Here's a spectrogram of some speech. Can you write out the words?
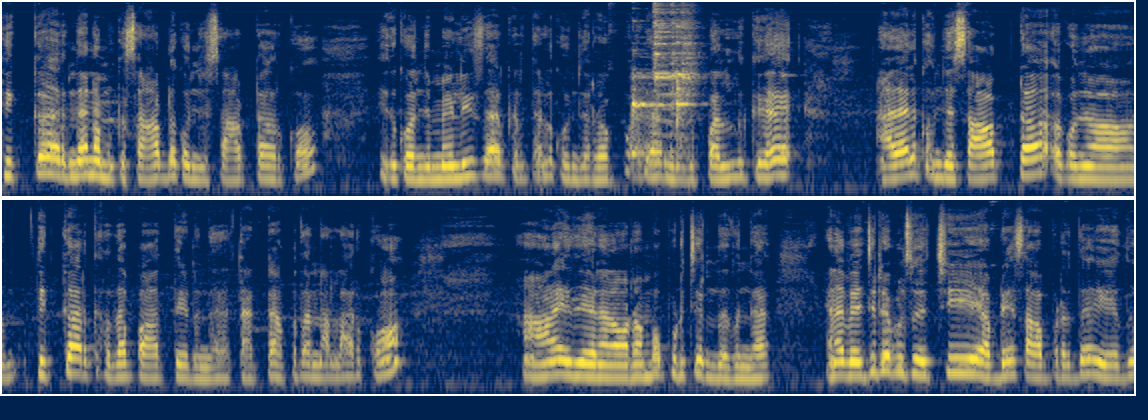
திக்காக இருந்தால் நமக்கு சாப்பிட கொஞ்சம் சாஃப்டாக இருக்கும். இது கொஞ்சம் மெலிசாக இருக்கிறதால கொஞ்சம் ரப்பாக தான் இருந்தது பல்லுக்கு. அதால் கொஞ்சம் சாஃப்டாக கொஞ்சம் திக்காக இருக்கிறதா பார்த்துடுங்க. தட்டை அப்போ தான் நல்லாயிருக்கும். ஆனால் இது எனக்கு ரொம்ப பிடிச்சிருந்ததுங்க. ஏன்னா வெஜிடபிள்ஸ் வச்சு அப்படியே சாப்பிட்றது எது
